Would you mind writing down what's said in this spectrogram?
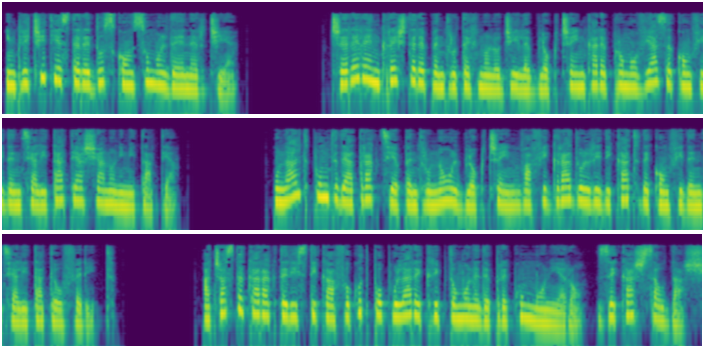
Implicit este redus consumul de energie. Cerere în creștere pentru tehnologiile blockchain care promovează confidențialitatea și anonimitatea. Un alt punct de atracție pentru noul blockchain va fi gradul ridicat de confidențialitate oferit. Această caracteristică a făcut populare criptomonede precum Monero, Zcash sau Dash.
